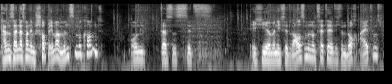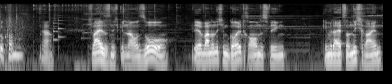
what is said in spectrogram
kann es sein, dass man im Shop immer Münzen bekommt? Und das ist jetzt... Ich hier, wenn ich sie draußen benutzt hätte, hätte ich dann doch Items bekommen? Ja. Ich weiß es nicht genau. So. Wir waren noch nicht im Goldraum, deswegen gehen wir da jetzt noch nicht rein.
